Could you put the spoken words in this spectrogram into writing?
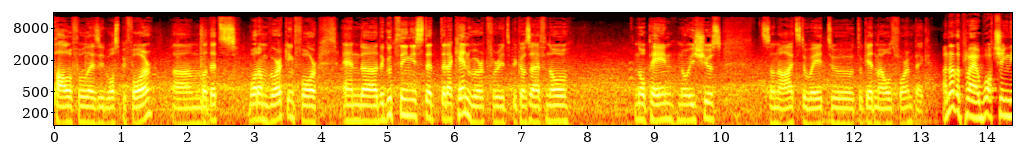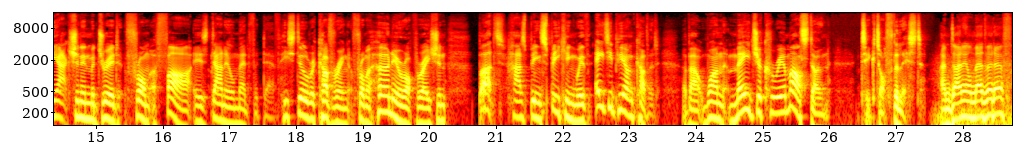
powerful as it was before. Um, but that's what I'm working for, and uh, the good thing is that, that I can work for it because I have no no pain, no issues. So now it's the way to, to get my old form back. Another player watching the action in Madrid from afar is Daniil Medvedev. He's still recovering from a hernia operation, but has been speaking with ATP Uncovered about one major career milestone ticked off the list. I'm Daniil Medvedev,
